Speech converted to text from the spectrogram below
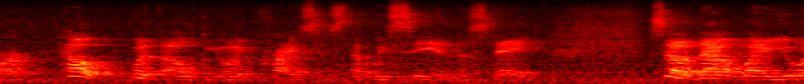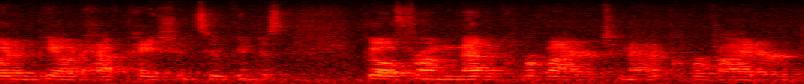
or help with the opioid crisis that we see in the state. So that way you wouldn't be able to have patients who can just go from medical provider to medical provider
